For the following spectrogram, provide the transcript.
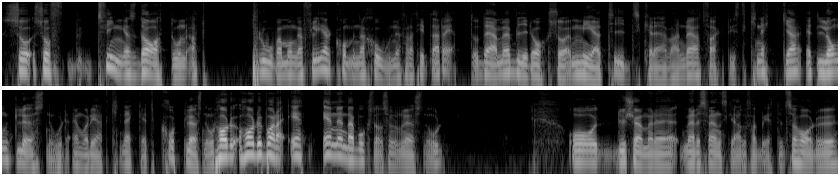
så, så tvingas datorn att prova många fler kombinationer för att hitta rätt och därmed blir det också mer tidskrävande att faktiskt knäcka ett långt lösenord än vad det är att knäcka ett kort lösenord. Har du, har du bara ett, en enda bokstav som lösenord och du kör med det, med det svenska alfabetet så har du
